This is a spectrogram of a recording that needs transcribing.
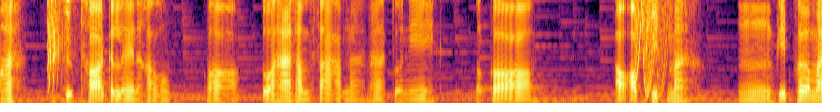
มาสืบทอดกันเลยนะครับผมก็ตัว 533 นะอะตัวนี้แล้วก็เอาออฟพิษมา อืมพิษเพิ่มมา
